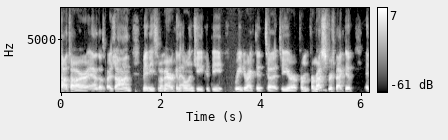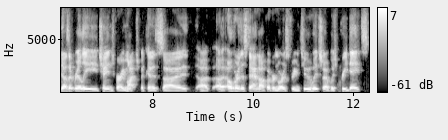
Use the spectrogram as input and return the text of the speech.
Qatar and Azerbaijan. Maybe some American LNG could be redirected to, to Europe. From from Russia's perspective, it doesn't doesn't really change very much because uh, uh, uh, over the standoff over Nord Stream 2, which uh, which predates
